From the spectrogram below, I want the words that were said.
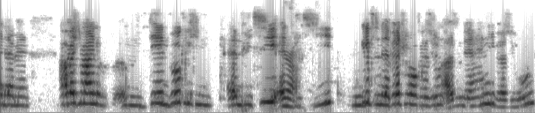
Enderman. Aber ich meine, ähm, den wirklichen NPC, NPC, den gibt es in der Bedrock-Version, also in der Handy-Version.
